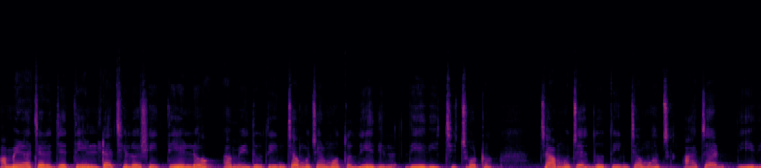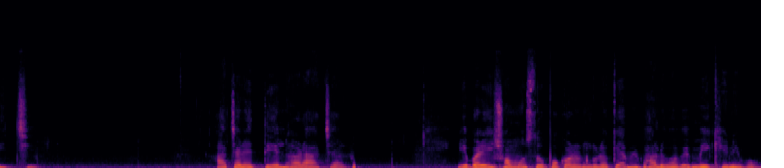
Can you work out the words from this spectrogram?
আমের আচারের যে তেলটা ছিল, সেই তেলও আমি দু তিন চামচের মতো দিয়ে দিল, দিয়ে দিচ্ছি। ছোট চামচে দু তিন চামচ আচার দিয়ে দিচ্ছি। আচারের তেল আর আচার। এবার এই সমস্ত উপকরণগুলোকে আমি ভালোভাবে মেখে নেব।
